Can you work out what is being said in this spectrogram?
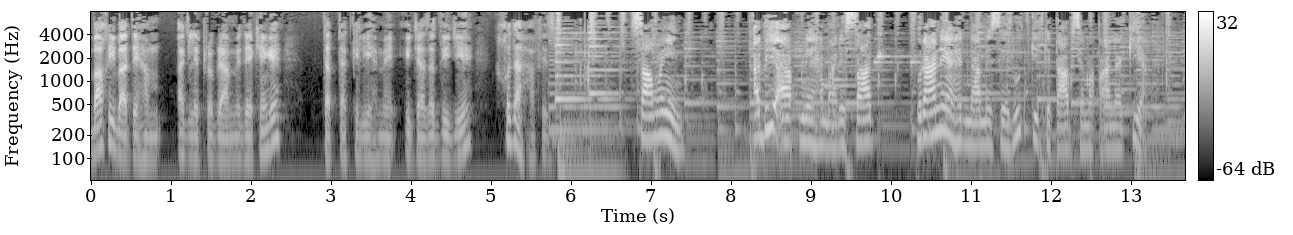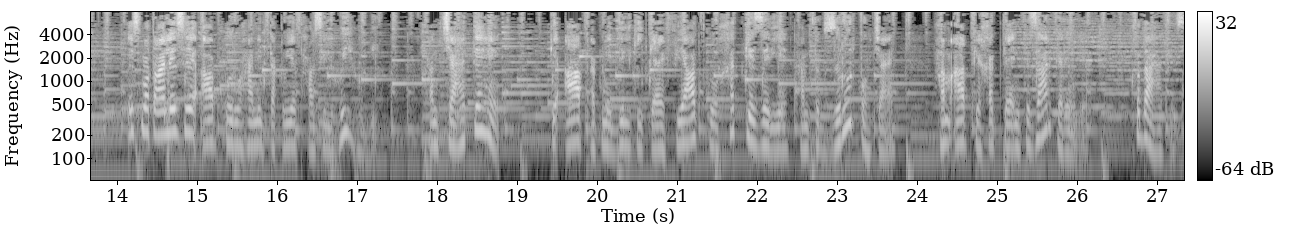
باقی باتیں ہم اگلے پروگرام میں دیکھیں گے۔ تب تک کے لیے ہمیں اجازت دیجیے خدا حافظ۔ سامعین، ابھی آپ نے ہمارے ساتھ پرانے عہد نامے سے روت کی کتاب سے مطالعہ کیا۔ اس مطالعے سے آپ کو روحانی تقویت حاصل ہوئی ہوگی۔ ہم چاہتے ہیں کہ آپ اپنے دل کی کیفیات کو خط کے ذریعے ہم تک ضرور پہنچائیں۔ ہم آپ کے خط کا انتظار کریں گے۔ خدا حافظ۔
